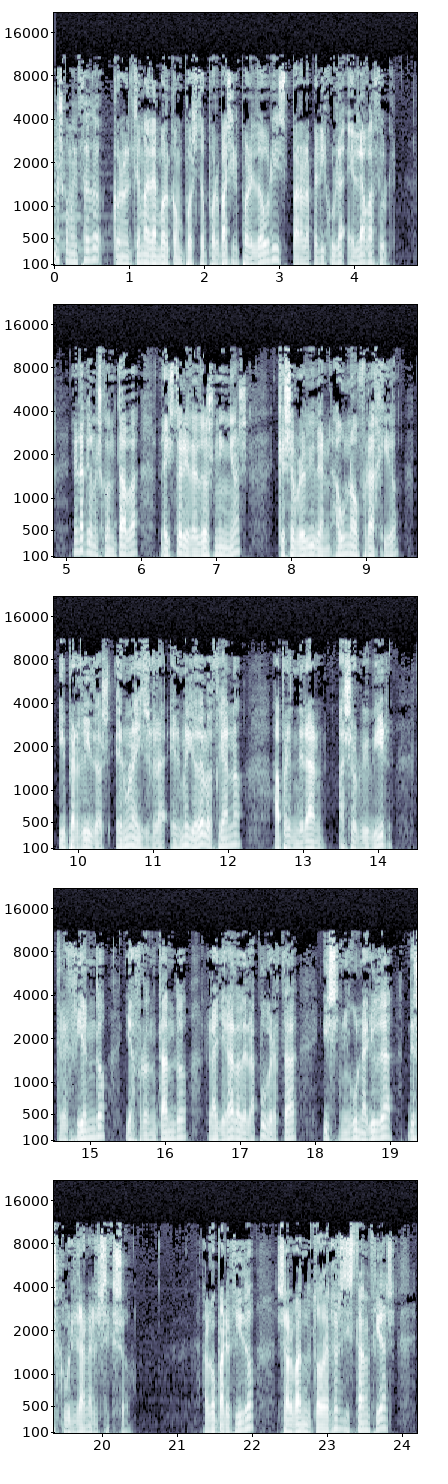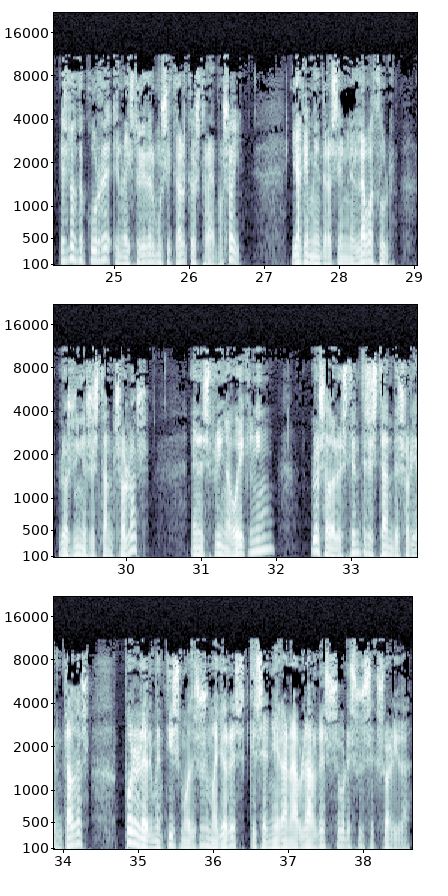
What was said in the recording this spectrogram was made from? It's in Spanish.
Hemos comenzado con el tema de amor compuesto por Basil Poledouris para la película El lago azul, en la que nos contaba la historia de dos niños que sobreviven a un naufragio y perdidos en una isla en medio del océano aprenderán a sobrevivir creciendo y afrontando la llegada de la pubertad y sin ninguna ayuda descubrirán el sexo. Algo parecido, salvando todas las distancias, es lo que ocurre en la historia del musical que os traemos hoy, ya que mientras en el lago azul los niños están solos, en Spring Awakening los adolescentes están desorientados por el hermetismo de sus mayores que se niegan a hablarles sobre su sexualidad.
